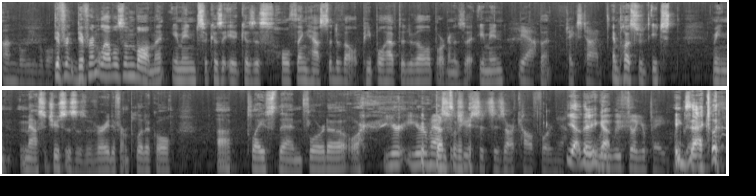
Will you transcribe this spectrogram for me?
unbelievable. different different levels of involvement. You mean because because this whole thing has to develop. People have to develop organize. You mean yeah, but takes time. and plus each. I mean Massachusetts is a very different political uh, place than Florida or Your your Massachusetts is our California. Yeah, there you we, go. We feel your pain. We're exactly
